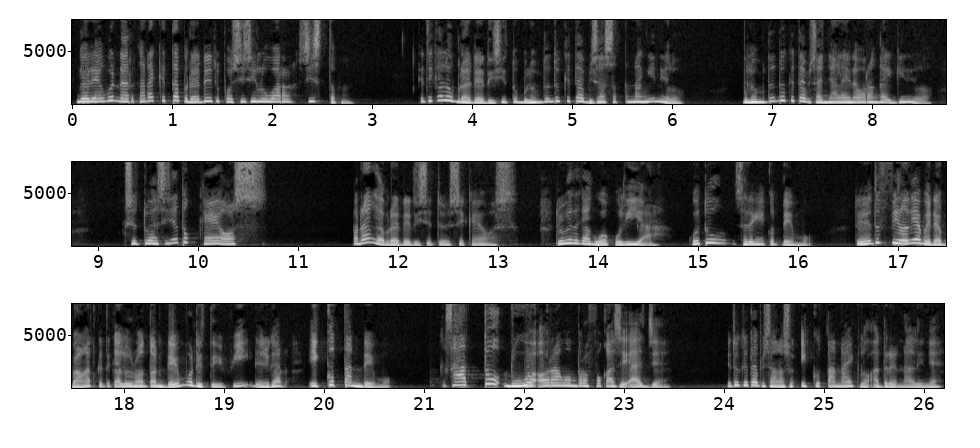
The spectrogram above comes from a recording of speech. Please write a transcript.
Gak ada yang benar karena kita berada di posisi luar sistem. Ketika lo berada di situ, belum tentu kita bisa setenang ini loh. Belum tentu kita bisa nyalain orang kayak gini loh. Situasinya tuh chaos. Pernah nggak berada di situasi chaos? Dulu ketika gue kuliah, gue tuh sering ikut demo. Dan itu feelnya beda banget ketika lu nonton demo di TV dan juga ikutan demo. Satu, dua orang memprovokasi aja. Itu kita bisa langsung ikutan naik loh adrenalinnya.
